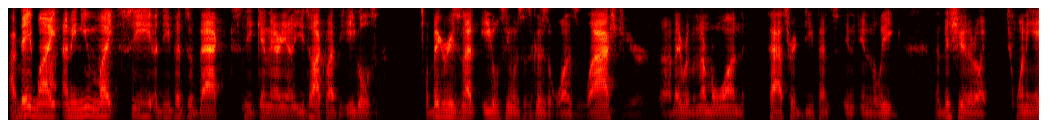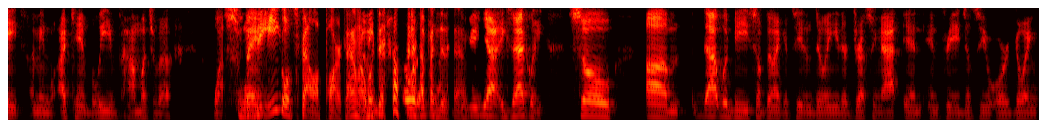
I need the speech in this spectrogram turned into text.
I'm, they might. I mean, you might see a defensive back sneak in there. You know, you talk about the Eagles. A big reason that Eagles team was as good as it was last year. Uh, they were the number one pass rate defense in, in the league. And this year they were like 28th. I mean, I can't believe how much of a well, swing. The, Eagles fell apart. I don't know I mean, what the hell happened to them. Yeah, exactly. So um, that would be something I could see them doing, either dressing that in in free agency or going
